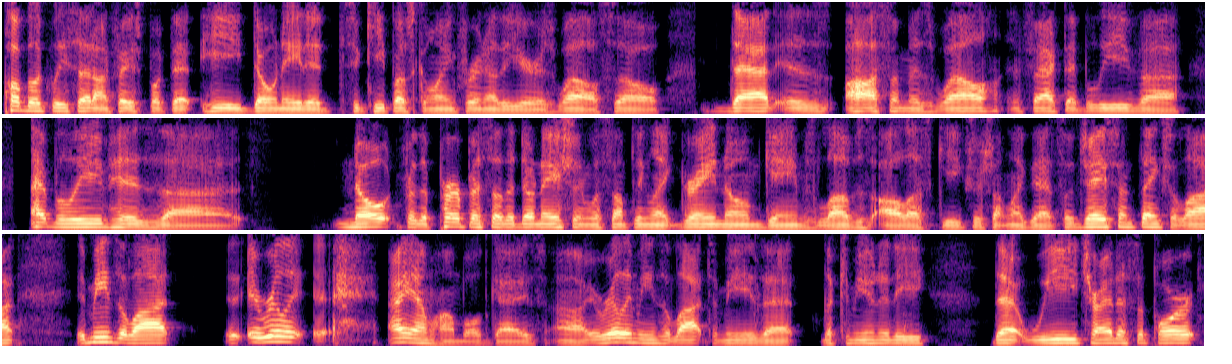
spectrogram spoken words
publicly said on Facebook that he donated to keep us going for another year as well. So that is awesome as well. In fact, I believe uh, I believe his uh, note for the purpose of the donation was something like Grey Gnome Games loves all us geeks or something like that. So Jason, thanks a lot. It means a lot. It, it really. I am humbled, guys. Uh, it really means a lot to me that the community that we try to support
